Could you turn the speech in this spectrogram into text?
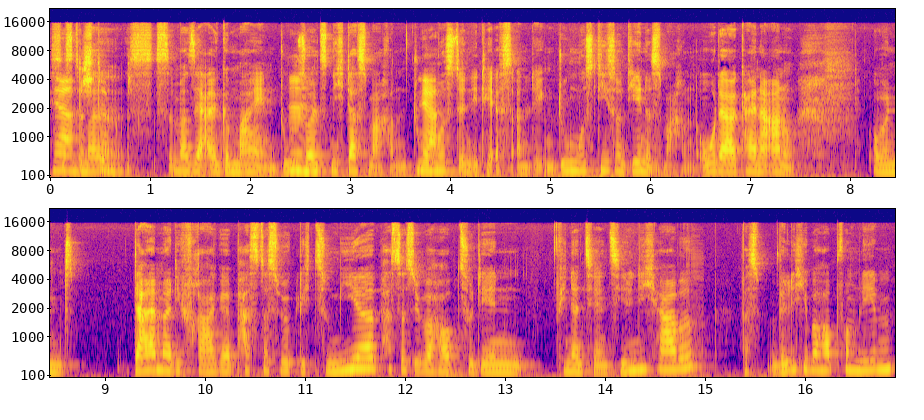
Es Ja, ist das immer, stimmt. Es ist immer sehr allgemein. Du sollst nicht das machen. Du Ja. musst in ETFs anlegen. Du musst dies und jenes machen. Oder keine Ahnung. Und da immer die Frage, passt das wirklich zu mir? Passt das überhaupt zu den finanziellen Zielen, die ich habe? Was will ich überhaupt vom Leben?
